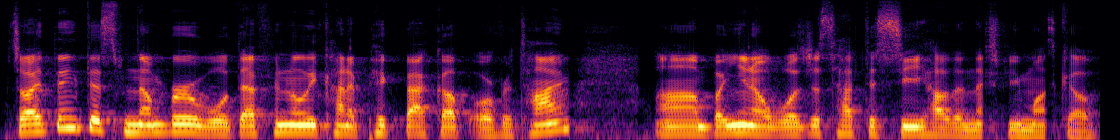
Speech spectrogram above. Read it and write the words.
So I think this number will definitely kind of pick back up over time. Um, but you know, we'll just have to see how the next few months go.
